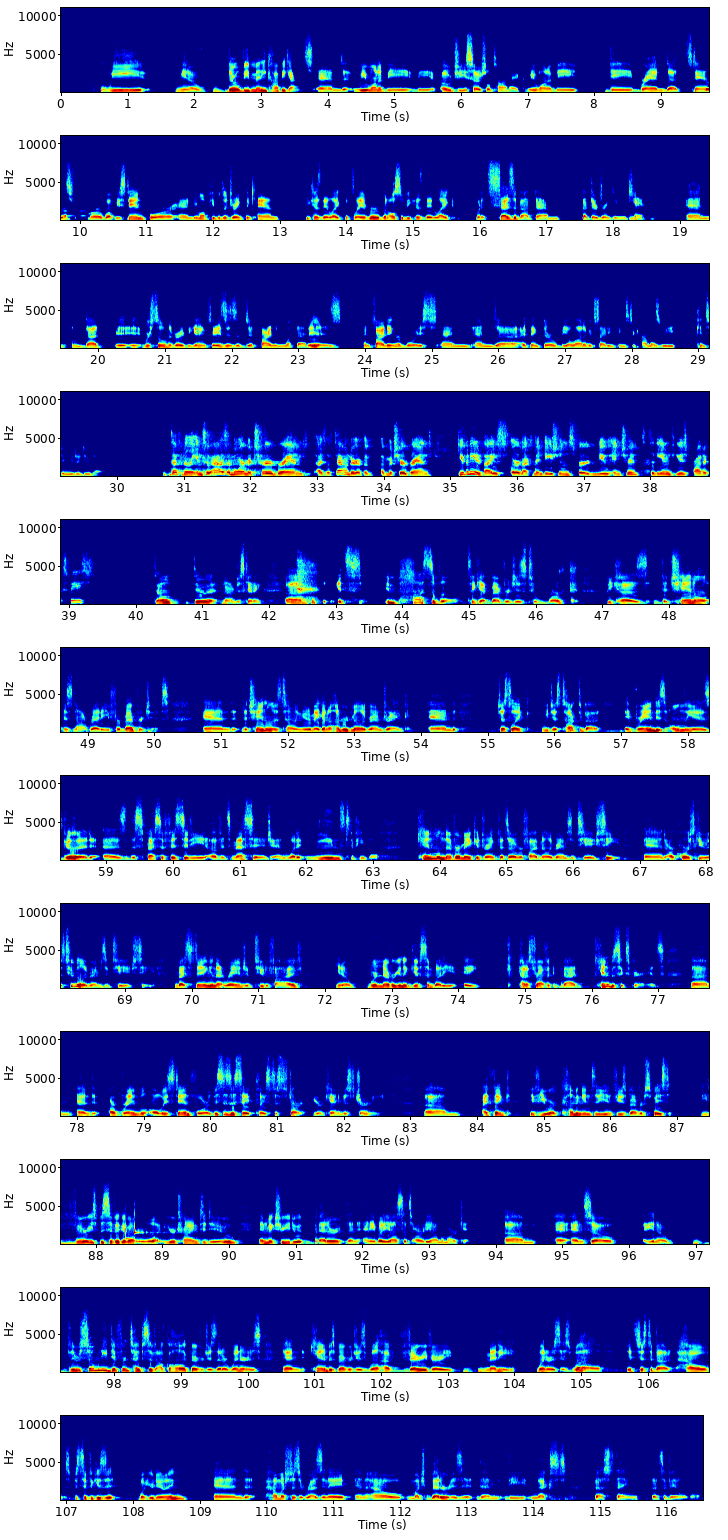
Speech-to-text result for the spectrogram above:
We, you know, there will be many copycats, and we want to be the OG social tonic. We want to be the brand that stands for what we stand for, and we want people to drink the can because they like the flavor, but also because they like what it says about them that they're drinking the mm. can. And, and that it, it, we're still in the very beginning phases of defining what that is and finding our voice. And and uh, I think there will be a lot of exciting things to come as we continue to do that. Definitely. And so, as a more mature brand, as a founder of a, a mature brand, do you have any advice or recommendations for new entrants to the infused product space? Don't do it. No, I'm just kidding. Um, it's impossible to get beverages to work because the channel is not ready for beverages and the channel is telling you to make an 100 milligram drink and just like we just talked about a brand is only as good as the specificity of its message and what it means to people. Cann will never make a drink that's over five milligrams of thc and our core SKU is two milligrams of thc and by staying in that range of two to five you know we're never going to give somebody a catastrophic bad cannabis experience. Um, and our brand will always stand for this is a safe place to start your cannabis journey. Um, I think if you are coming into the infused beverage space, be very specific about what you're trying to do and make sure you do it better than anybody else that's already on the market. Um, and, and so, you know, there's so many different types of alcoholic beverages that are winners, and cannabis beverages will have very, very many winners as well. It's just about how specific is it what you're doing and how much does it resonate and how much better is it than the next best thing that's available.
